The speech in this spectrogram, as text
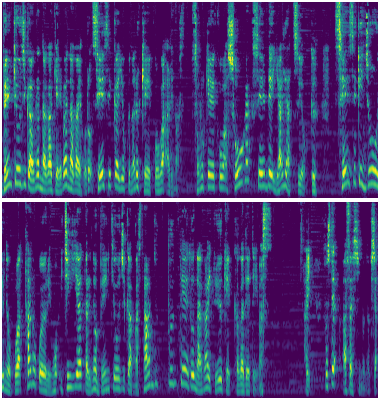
勉強時間が長ければ長いほど成績が良くなる傾向があります。その傾向は小学生でやや強く、成績上位の子は他の子よりも1日あたりの勉強時間が30分程度長いという結果が出ています。はい。そして、朝日新聞の記者。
